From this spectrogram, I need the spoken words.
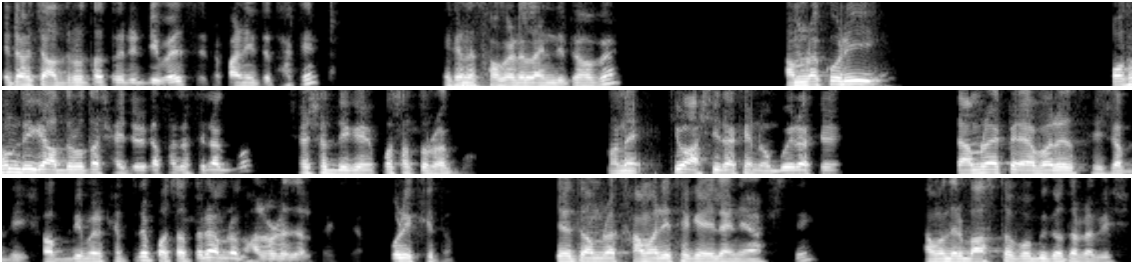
এটা হচ্ছে আর্দ্রতা তৈরির ডিভাইস এটা পানিতে থাকে। এখানে সকেটে লাইন দিতে হবে। আমরা করি, প্রথম দিকে আর্দ্রতা ষাটের কাছাকাছি রাখব, শেষের দিকে পঁচাত্তর রাখব। মানে কেউ আশি রাখে, নব্বই রাখে তা আমরা একটা অ্যাভারেজ হিসাব দিই। সব ডিমের ক্ষেত্রে পঁচাত্তরে আমরা ভালো রেজাল্ট পাইছি, পরীক্ষিত। যেহেতু আমরা খামারি থেকে এই লাইনে আসছি, আমাদের বাস্তব অভিজ্ঞতাটা বেশি,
